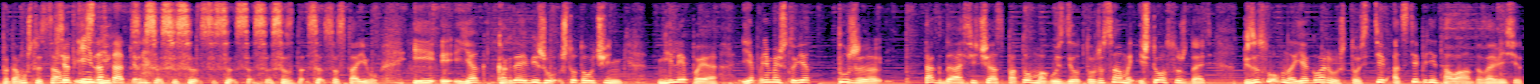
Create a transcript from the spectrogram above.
потому что сам Все-таки из них состою. И я, когда я вижу что-то очень нелепое, я понимаю, что я тоже тогда, сейчас, потом могу сделать то же самое. И что осуждать? Безусловно, я говорю, что степ- от степени таланта зависит.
